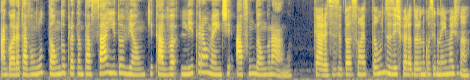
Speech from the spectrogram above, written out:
agora estavam lutando para tentar sair do avião que estava literalmente afundando na água. Cara, essa situação é tão desesperadora, eu não consigo nem imaginar.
